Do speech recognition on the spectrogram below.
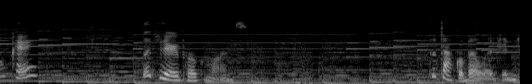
Okay. Legendary Pokemons. The Taco Bell legend.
